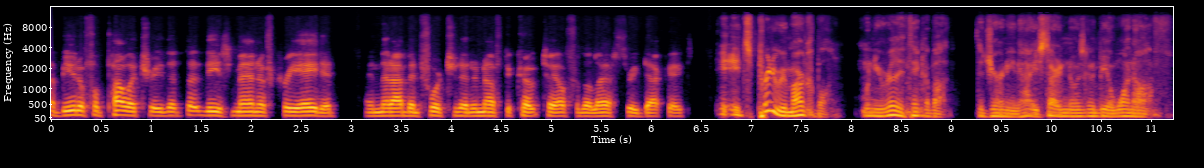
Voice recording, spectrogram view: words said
a beautiful poetry that the, these men have created and that I've been fortunate enough to coattail for the last three decades. It's pretty remarkable when you really think about the journey and how you started to know it was going to be a one off.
